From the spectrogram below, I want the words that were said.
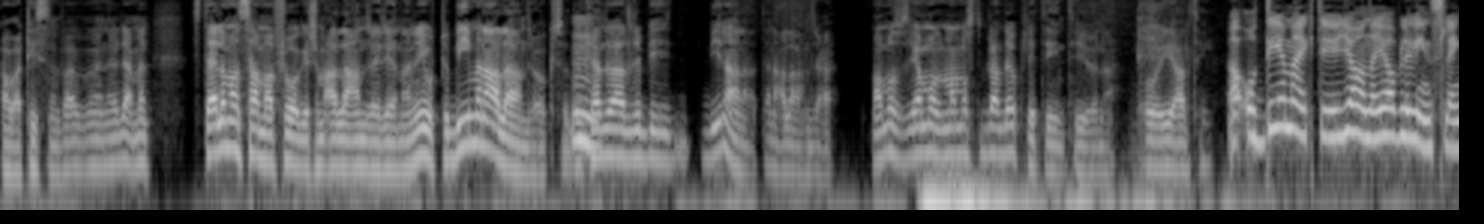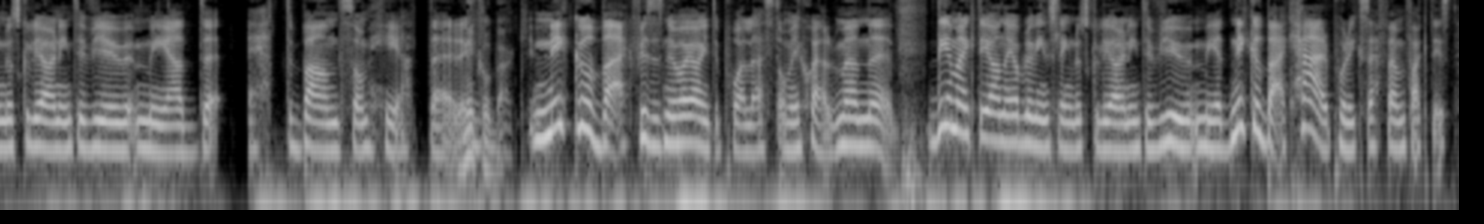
av artisten. Vad menar du där? Men ställer man samma frågor som alla andra redan har gjort, då blir man alla andra också. Då Mm. kan du aldrig bli, bli något annat än alla andra. Man måste, må, man måste blanda upp lite i intervjuerna och i allting. Ja, och det märkte ju jag när jag blev inslängd och skulle göra en intervju med ett band som heter Nickelback. Nickelback, precis nu var jag inte påläst om mig själv, men eh, det märkte jag när jag blev inslängd och skulle göra en intervju med Nickelback här på Rix FM faktiskt.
